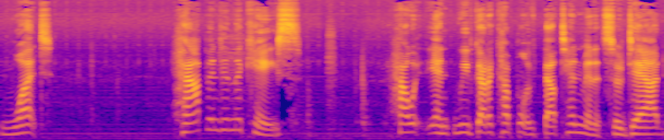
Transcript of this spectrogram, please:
what happened in the case, how it, and we've got a couple of about 10 minutes. So, Dad,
